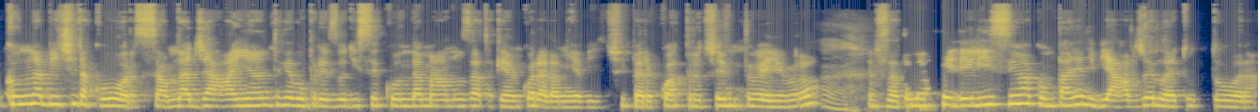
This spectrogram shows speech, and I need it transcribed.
Con una bici da corsa, una Giant che avevo preso di seconda mano, usata che è ancora la mia bici per 400 euro. Eh. È stata una fedelissima compagna di viaggio e lo è tuttora.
